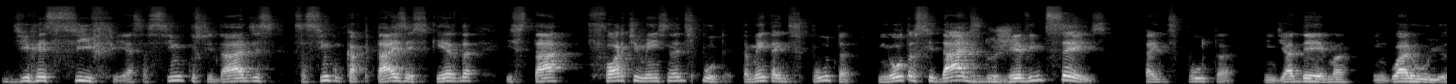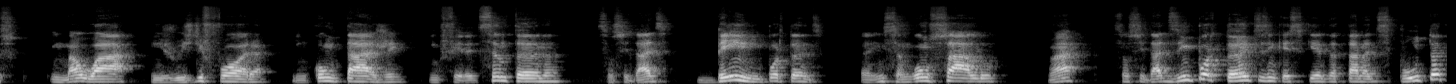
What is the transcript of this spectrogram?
de Recife. Essas cinco cidades, essas cinco capitais, a esquerda está fortemente na disputa. Também está em disputa em outras cidades do G26. Está em disputa em Diadema, em Guarulhos, em Mauá, em Juiz de Fora, em Contagem, em Feira de Santana. São cidades bem importantes, é, em São Gonçalo, é? São cidades importantes em que a esquerda está na disputa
